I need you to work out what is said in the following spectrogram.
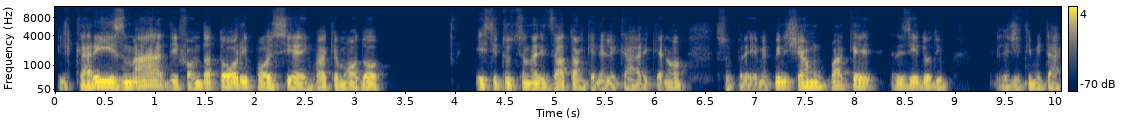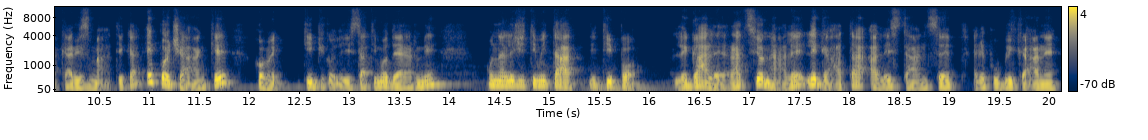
il carisma dei fondatori poi si è in qualche modo istituzionalizzato anche nelle cariche no? supreme. Quindi c'è un qualche residuo di legittimità carismatica e poi c'è anche, come tipico degli stati moderni, una legittimità di tipo legale razionale legata alle istanze repubblicane,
